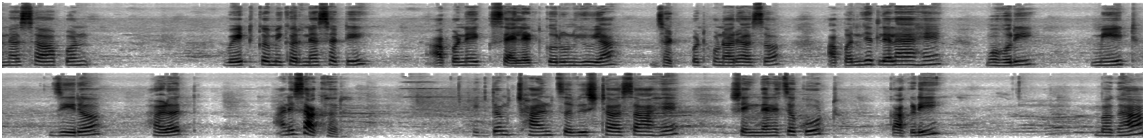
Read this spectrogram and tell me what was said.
थोडासा आपण वेट कमी करण्यासाठी आपण एक सॅलेड करून घेऊया. झटपट होणारं असं आपण घेतलेलं आहे. मोहरी मीठ जिरं हळद आणि साखर. एकदम छान चविष्ट असं आहे. शेंगदाण्याचं कूट काकडी. बघा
